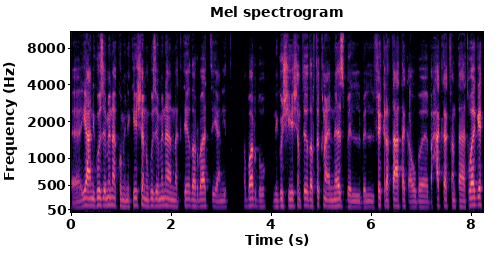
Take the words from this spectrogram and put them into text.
يعني جزء منها communication وجزء منها إنك تقدر بقى يعني برضه نيجوشيشن تقدر تقنع الناس بالفكرة بتاعتك أو بحاجتك فأنت هتواجه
